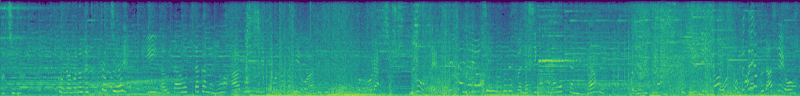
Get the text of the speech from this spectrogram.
星はこの者たち幸あれいいアウターを着たかのよ私にこの鍵を開けてほらもうエステちゃんだよしいものです、私が輝ったのはランウェイその道は美しい。勝利もっと早く出してよ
